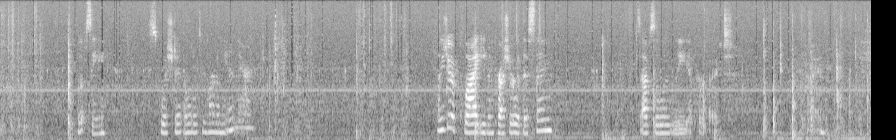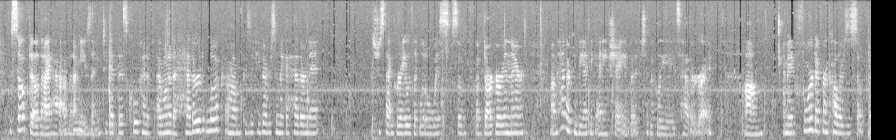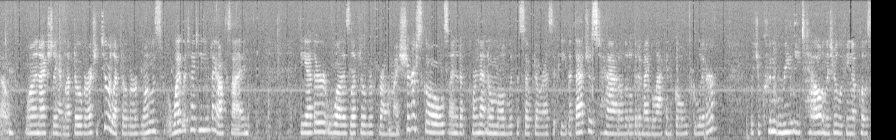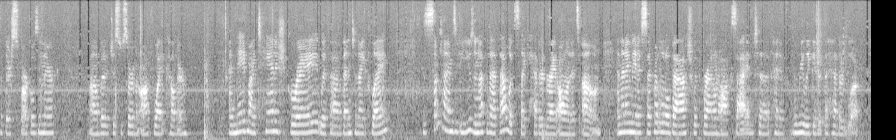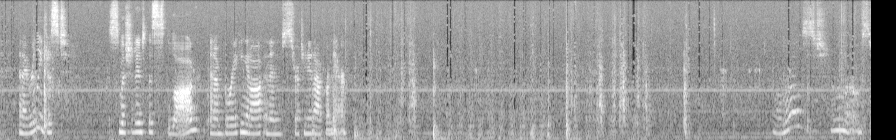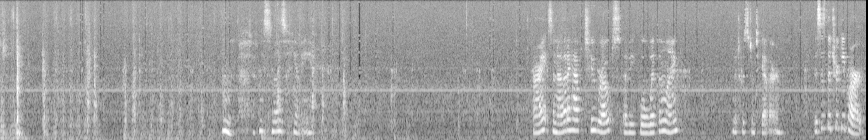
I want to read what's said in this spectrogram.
Whoopsie squished it a little too hard on the end there. Long as you apply even pressure with this thing, it's absolutely perfect. Okay. The soap dough that I have that I'm using to get this cool kind of, I wanted a heathered look, because um, if you've ever seen like a heather knit, it's just that gray with like little wisps of, of darker in there. Um, heather can be, I think, any shade, but typically it's heather gray. Um, I made four different colors of soap dough. One I actually had left over, actually two are left over. One was white with titanium dioxide. The other was left over from my sugar skulls. I ended up pouring that in a mold with the soap dough recipe, but that just had a little bit of my black and gold glitter, which you couldn't really tell unless you're looking up close that there's sparkles in there, uh, but it just was sort of an off-white color. I made my tannish gray with uh, bentonite clay. Because sometimes if you use enough of that, that looks like heather gray all on its own. And then I made a separate little batch with brown oxide to kind of really give it the heathered look. And I really just smush it into this log, and I'm breaking it off and then stretching it out from there. Almost, almost. Hmm, definitely smells yummy. Alright, so now that I have two ropes of equal width and length, I'm going to twist them together. This is the tricky part,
